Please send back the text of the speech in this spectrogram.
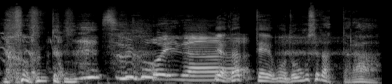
本当に。すごいな。いやだってもうどうせだったら、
